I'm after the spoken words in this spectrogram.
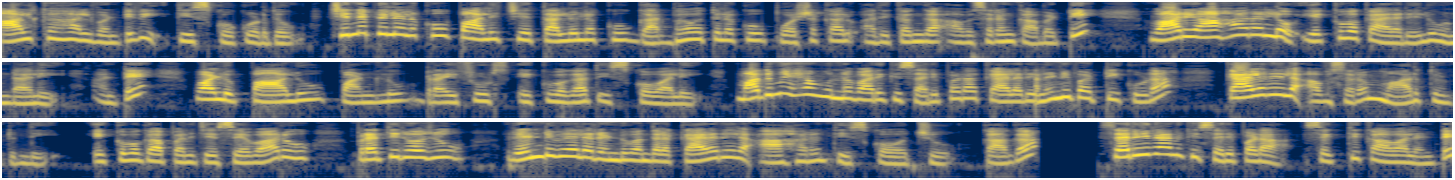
ఆల్కహాల్ వంటివి తీసుకోకూడదు. చిన్నపిల్లలకు పాలిచ్చే తల్లులకు గర్భవతులకు పోషకాలు అధికంగా అవసరం కాబట్టి వారి ఆహారంలో ఎక్కువ క్యాలరీలు ఉండాలి. అంటే వాళ్ళు పాలు పండ్లు డ్రై ఫ్రూట్స్ ఎక్కువగా తీసుకోవాలి. మధుమేహం ఉన్న వారికి సరిపడా క్యాలరీలని బట్టి కూడా క్యాలరీల అవసరం మారుతుంటుంది. ఎక్కువగా పనిచేసేవారు ప్రతిరోజు రెండు వేల రెండు వందల క్యాలరీల ఆహారం తీసుకోవచ్చు. కాగా శరీరానికి సరిపడా శక్తి కావాలంటే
